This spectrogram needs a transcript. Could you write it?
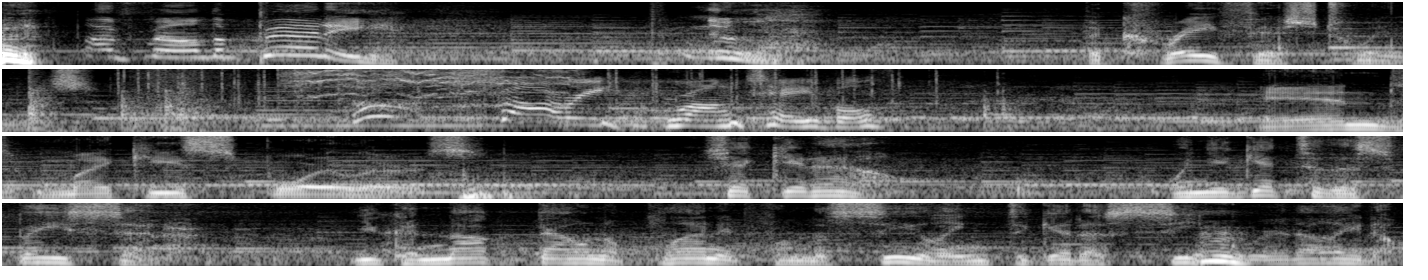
I found a penny. The Crayfish Twins. Sorry, wrong table. And Mikey Spoilers. Check it out. When you get to the Space Center, you can knock down a planet from the ceiling to get a secret item.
